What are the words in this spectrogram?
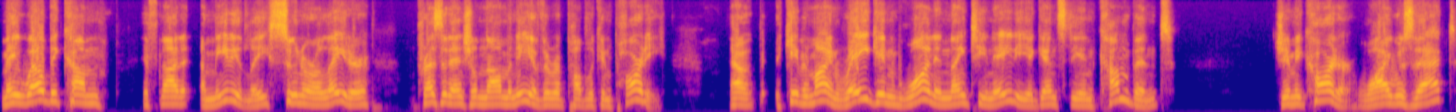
may well become, if not immediately, sooner or later, presidential nominee of the Republican Party. Now, keep in mind, Reagan won in 1980 against the incumbent Jimmy Carter. Why was that?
